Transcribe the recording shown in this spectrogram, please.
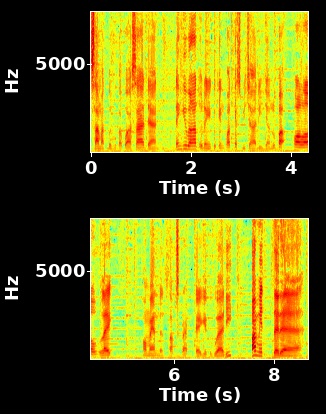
Selamat berbuka puasa dan thank you banget udah ngikutin podcast Bicara Adi. Jangan lupa follow, like, komen, dan subscribe kayak gitu. Gue Adi pamit. Dadah.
